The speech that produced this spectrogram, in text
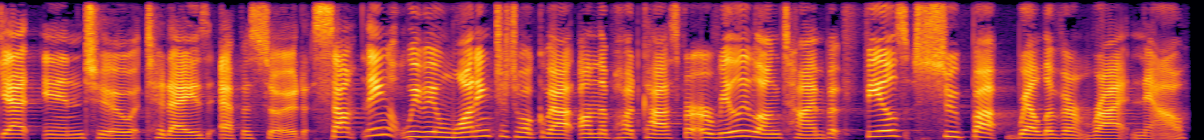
get into today's episode. Something we've been wanting to talk about on the podcast for a really long time, but feels super relevant right now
